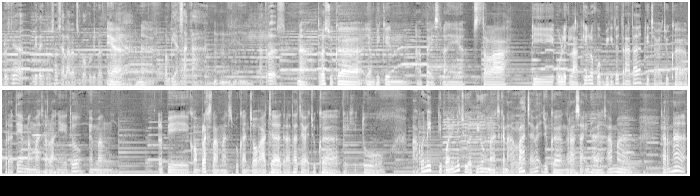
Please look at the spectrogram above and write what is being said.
harusnya meeting terus jalanan Joko Kulino itu Iya ya, benar. membiasakan. Mm-mm. Nah, terus Nah, terus juga yang bikin apa ya istilahnya ya, setelah diulik lagi love bombing itu ternyata di cewek juga. Berarti emang masalahnya itu emang lebih kompleks lah mas, bukan cowok aja. Ternyata cewek juga kayak gitu. Aku ini di poin ini juga bingung mas, kenapa Hmm. cewek juga ngerasain hal yang sama? Karena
